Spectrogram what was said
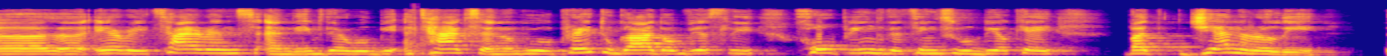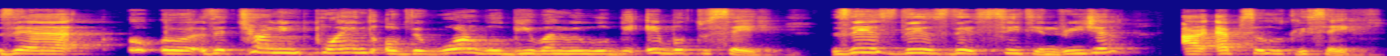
uh, air raid sirens and if there will be attacks, and we will pray to God, obviously, hoping that things will be okay. But generally, the uh, the turning point of the war will be when we will be able to say this, this, this city and region are absolutely safe.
